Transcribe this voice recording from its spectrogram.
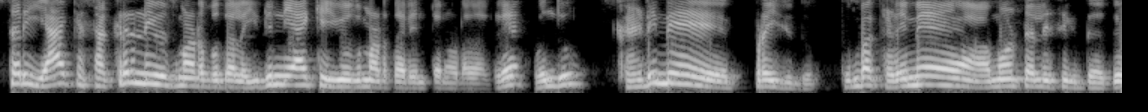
ಸರಿ, ಯಾಕೆ ಸಕ್ಕರೆನ ಯೂಸ್ ಮಾಡಬಹುದಲ್ಲ? ಇದನ್ನ ಯಾಕೆ ಯೂಸ್ ಮಾಡ್ತಾರೆ ಅಂತ ನೋಡೋದಾದ್ರೆ, ಒಂದು ಕಡಿಮೆ ಪ್ರೈಸ್ ಇದು. ತುಂಬಾ ಕಡಿಮೆ ಅಮೌಂಟ್ ಅಲ್ಲಿ ಸಿಗ್ತದ್ದು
